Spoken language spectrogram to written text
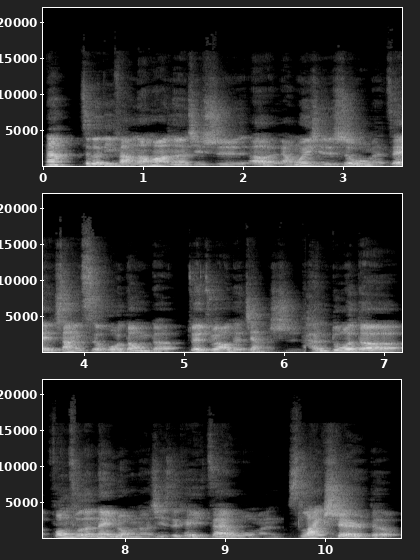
那这个地方的话呢，其实呃两位其实是我们在上一次活动的最主要的讲师，很多的丰富的内容呢，其实可以在我们 SlideShare 的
